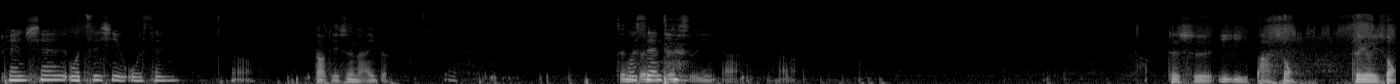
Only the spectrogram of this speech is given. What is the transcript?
人生无自性无生。啊，到底是哪一个？真正的真实义啊。这是一一八颂，最后一颂。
